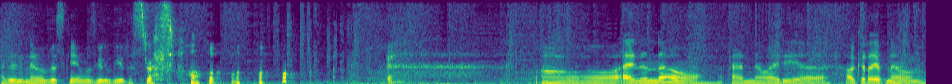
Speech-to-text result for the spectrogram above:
I didn't know this game was going to be this stressful. oh, I didn't know. I had no idea. How could I have known?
